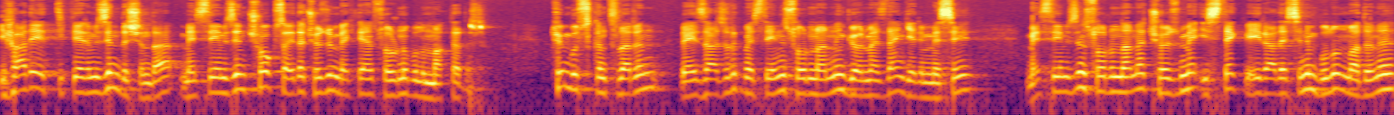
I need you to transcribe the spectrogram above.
ifade ettiklerimizin dışında mesleğimizin çok sayıda çözüm bekleyen sorunu bulunmaktadır. Tüm bu sıkıntıların ve eczacılık mesleğinin sorunlarının görmezden gelinmesi, mesleğimizin sorunlarına çözme istek ve iradesinin bulunmadığını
